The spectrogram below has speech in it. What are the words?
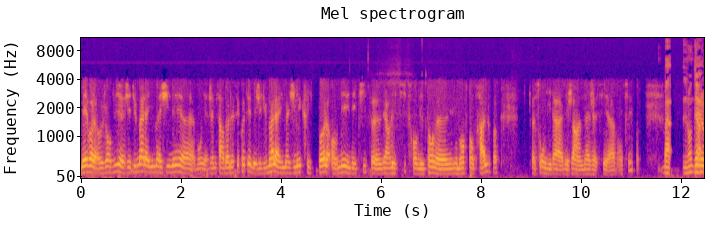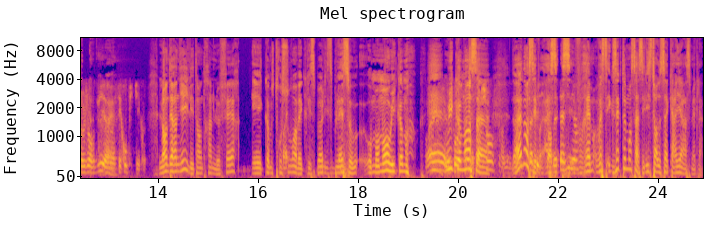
Mais voilà, aujourd'hui, euh, j'ai du mal à imaginer. euh, bon, il y a James Harden à ses côtés, mais j'ai du mal à imaginer Chris Paul emmener une équipe euh, vers le titre en étant l'élément central. Quoi. De toute façon, il a déjà un âge assez avancé. Quoi. Bah, l'an dernier, aujourd'hui, ouais. c'est compliqué. L'an dernier, il était en train de le faire et comme trop Ouais. souvent avec Chris Paul, il se blesse au, au moment où il commence. Ouais, Oui, comment ça, Ah non, c'est hein. vraiment, ouais, c'est exactement ça. C'est l'histoire de sa carrière, ce mec-là.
